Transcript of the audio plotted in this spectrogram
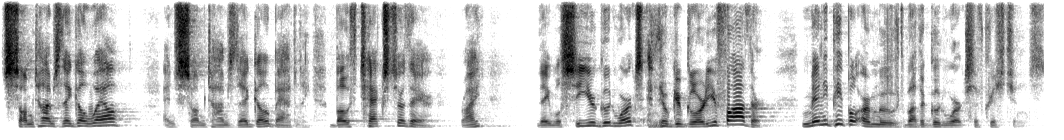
Sometimes they go well, and sometimes they go badly. Both texts are there, right? They will see your good works and they'll give glory to your Father. Many people are moved by the good works of Christians.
